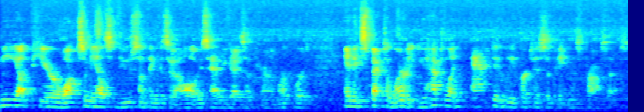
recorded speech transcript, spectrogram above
me up here, watch somebody else do something, because I'll always have you guys up here on the workboards, and expect to learn it. You have to like actively participate in this process.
